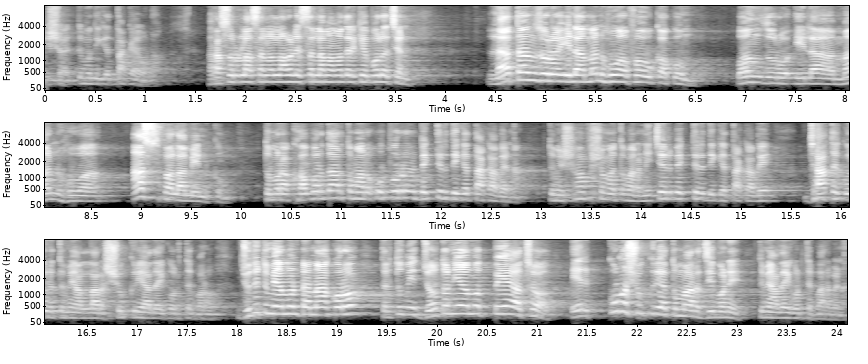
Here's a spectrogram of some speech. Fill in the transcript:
বিষয়, তুমি দিকে তাকাও না। রাসুল্লাহ সাল্লাহ সাল্লাম আমাদেরকে বলেছেন লাতানজুরো ইলা মান হুয়া ফৌকাকুম ওয়ানজুরো ইলা মান হুয়া আসফালা মিনকুম। তোমরা খবরদার তোমার উপরের ব্যক্তির দিকে তাকাবে না। তুমি সব সময় তোমার নিচের ব্যক্তির দিকে তাকাবে, যাতে করে তুমি আল্লাহর শুক্রিয়া আদায় করতে পারো। যদি তুমি এমনটা না করো, তাহলে তুমি যত নিয়ামত পেয়ে আছো, এর কোনো শুক্রিয়া তোমার জীবনে তুমি আদায় করতে পারবে না।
